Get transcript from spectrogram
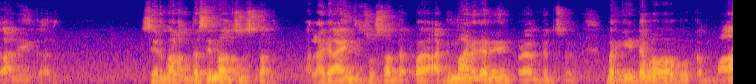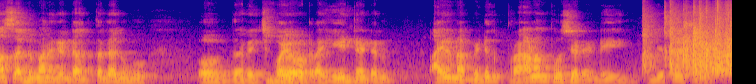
కానే కాదు. సినిమాలు అంత సినిమాలు చూస్తాను. అలాగే ఆయనతో చూస్తాను తప్ప అభిమానిగా నేను ప్రేమించుకోను మరి ఏంటమ్మా ఒక మాస్ అభిమానం కంటే అంతగా నువ్వు రెచ్చిపోయావు అక్కడ. ఏంటంటే ఆయన నా బిడ్డకు ప్రాణం పోసాడండి అని చెప్పేసి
